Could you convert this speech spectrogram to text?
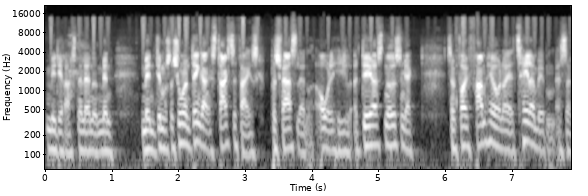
midt i resten af landet. Men, men demonstrationerne dengang strakte sig faktisk på tværs af landet, over det hele. Og det er også noget, som, jeg, som folk fremhæver, når jeg taler med dem. Altså,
